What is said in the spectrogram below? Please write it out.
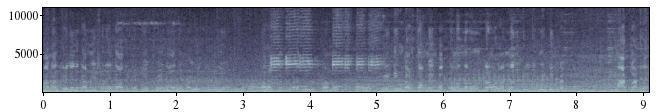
మనకు తెలియని కమిషన్ ఏం కాదు ఇక్కడ చేసిపోయిన ఆయనే మళ్ళీ వచ్చింది. కలెక్టర్ని కూడా పిలుస్తాను. మీటింగ్ పెడతాం మేము భక్తులందరం ఉంటాం వాళ్ళందరినీ పిలిచి మీటింగ్ పెడతాం. మాట్లాడదాం.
